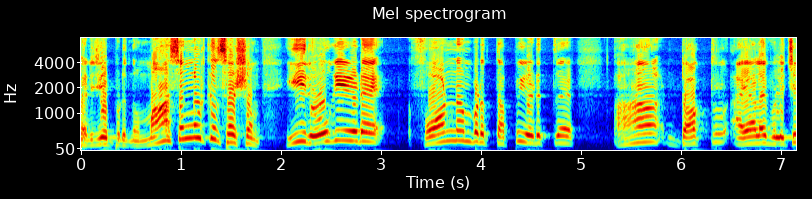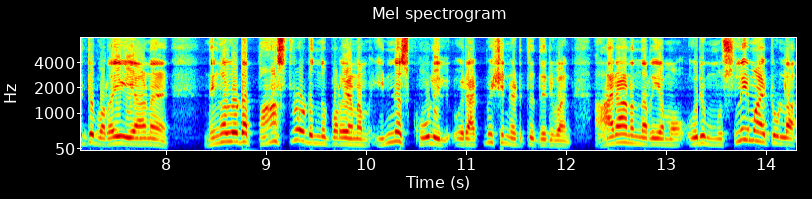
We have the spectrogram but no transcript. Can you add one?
പരിചയപ്പെടുന്നു. മാസങ്ങൾക്ക് ശേഷം ഈ രോഗിയുടെ ഫോൺ നമ്പർ തപ്പിയെടുത്ത് ആ ഡോക്ടർ അയാളെ വിളിച്ചിട്ട് പറയുകയാണ് നിങ്ങളുടെ പാസ്റ്ററോടൊന്ന് പറയണം ഇന്ന സ്കൂളിൽ ഒരു അഡ്മിഷൻ എടുത്തു തരുവാൻ. ആരാണെന്നറിയാമോ? ഒരു മുസ്ലിമായിട്ടുള്ള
